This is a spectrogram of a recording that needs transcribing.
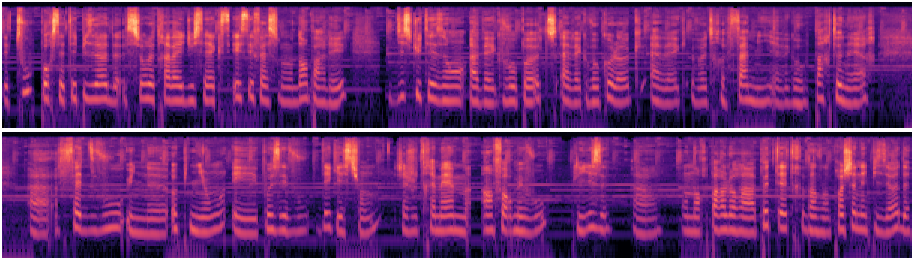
C'est tout pour cet épisode sur le travail du sexe et ses façons d'en parler. Discutez-en avec vos potes, avec vos colocs, avec votre famille, avec vos partenaires. Euh, Faites-vous une opinion et posez-vous des questions. J'ajouterai même informez-vous, please. On en reparlera peut-être dans un prochain épisode.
